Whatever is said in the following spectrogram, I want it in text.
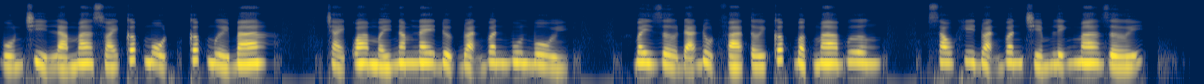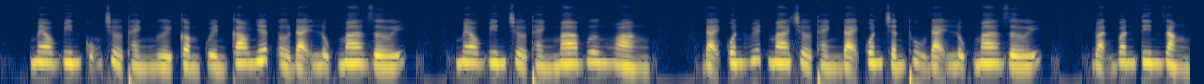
Vốn chỉ là ma soái cấp 1, cấp 13. Trải qua mấy năm nay được Đoạn Vân vun bồi, bây giờ đã đột phá tới cấp bậc ma vương. Sau khi đoạn vân chiếm lĩnh ma giới, Melvin cũng trở thành người cầm quyền cao nhất ở đại lục ma giới. Melvin trở thành ma vương hoàng. Đại quân huyết ma trở thành đại quân chấn thủ đại lục ma giới. Đoạn vân tin rằng,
